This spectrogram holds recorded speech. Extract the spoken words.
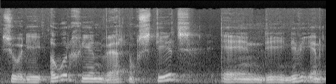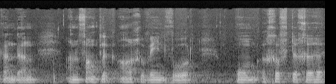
So die ouer geen werk nog steeds en die nuwe een kan dan aanvanklik aangewend word om 'n giftige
